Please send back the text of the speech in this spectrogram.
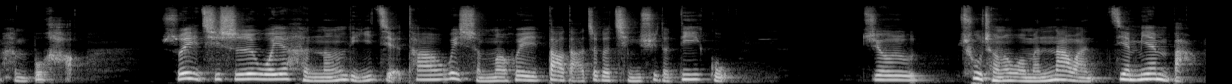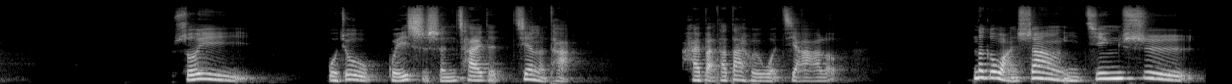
很不好，所以其实我也很能理解他为什么会到达这个情绪的低谷，就促成了我们那晚见面吧。所以我就鬼使神差的见了他，还把他带回我家了。那个晚上已经是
